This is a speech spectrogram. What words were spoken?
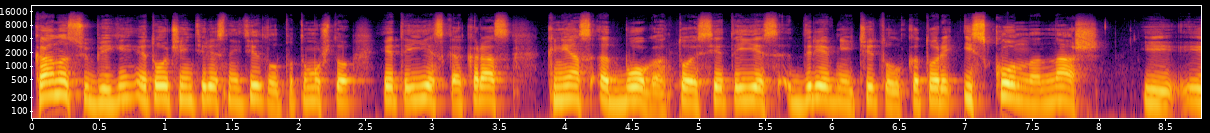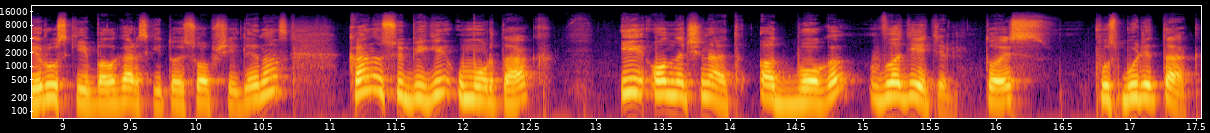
Кана Сюбиги – это очень интересный титул, потому что это и есть как раз князь от Бога, то есть это и есть древний титул, который исконно наш, и, и русский, и болгарский, то есть общий для нас. Кана Сюбиги Умуртак и он начинает от Бога, владетель, то есть пусть будет так,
